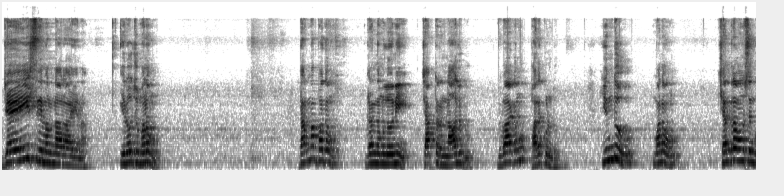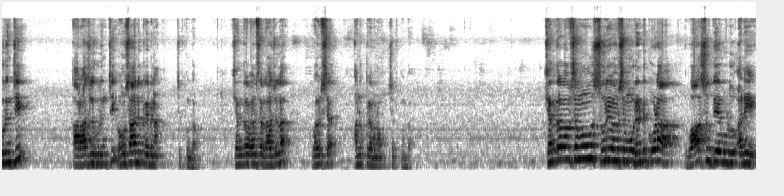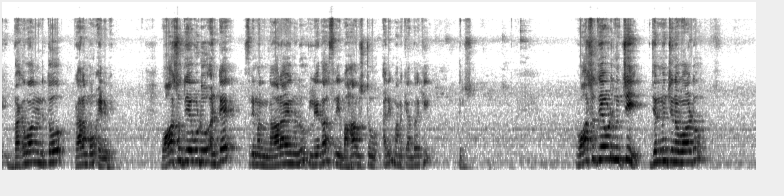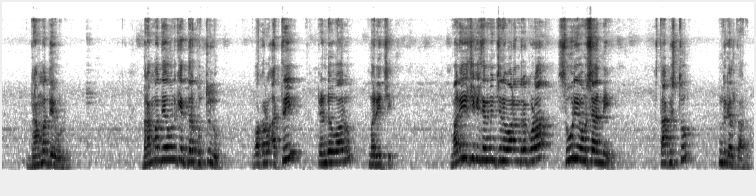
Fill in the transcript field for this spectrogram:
జై శ్రీమన్నారాయణ. ఈరోజు మనం ధర్మపదం గ్రంథంలోని చాప్టర్ నాలుగు విభాగము పదకొండు. ఇందు మనం చంద్రవంశం గురించి ఆ రాజుల గురించి వంశానుక్రమణ చెప్పుకుందాం. చంద్రవంశ రాజుల వంశ అనుక్రమణం చెప్పుకుందాం. చంద్రవంశము సూర్యవంశము రెండు కూడా వాసుదేవుడు అనే భగవానునితో ప్రారంభం అయినవి. వాసుదేవుడు అంటే శ్రీమన్నారాయణుడు లేదా శ్రీ మహావిష్ణువు అని మనకి అందరికీ తెలుసు. వాసుదేవుడు నుంచి జన్మించిన వాడు బ్రహ్మదేవుడు. బ్రహ్మదేవునికి ఇద్దరు పుత్రులు ఒకరు అత్రి రెండవ వారు మరీచి. మరీచికి జన్మించిన వారందరూ కూడా సూర్యవంశాన్ని స్థాపిస్తూ ముందుకెళ్తారు.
